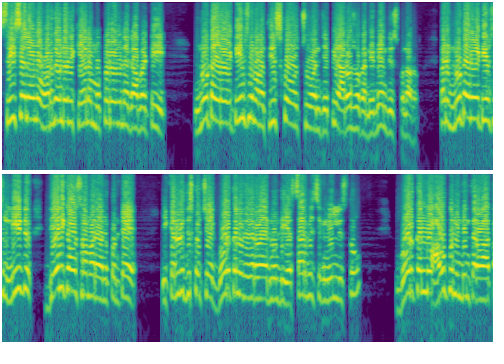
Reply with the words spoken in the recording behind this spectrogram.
శ్రీశైలంలో వరద ఉండేది కేవలం ముప్పై రోజులే కాబట్టి నూట ఇరవై టీమ్స్ మనం తీసుకోవచ్చు అని చెప్పి ఆ రోజు ఒక నిర్ణయం తీసుకున్నారు. మరి నూట ఇరవై టీమ్స్ నీటి దేనికి అవసరం అని అనుకుంటే ఇక్కడ నుండి తీసుకొచ్చే గోర్కల్లు రిజర్వాయర్ నుండి ఎస్ఆర్బీసీకి నీళ్ళు ఇస్తూ గోర్కల్లు ఆవుకు నిండిన తర్వాత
